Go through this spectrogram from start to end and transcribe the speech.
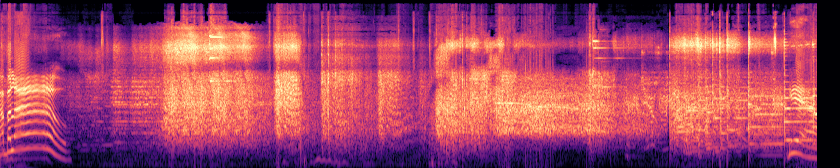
กลับมาแล้ว Yeah.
